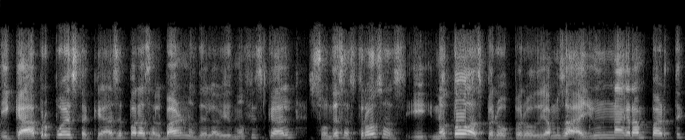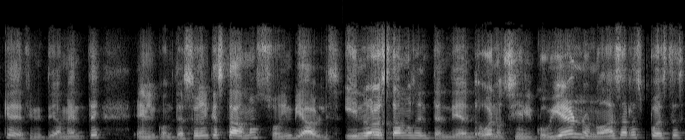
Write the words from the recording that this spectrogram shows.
y cada propuesta que hace para salvarnos del abismo fiscal son desastrosas. Y no todas, pero, pero digamos, hay una gran parte que definitivamente en el contexto en el que estamos son inviables. Y no lo estamos entendiendo. Bueno, si el gobierno no da esas respuestas,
